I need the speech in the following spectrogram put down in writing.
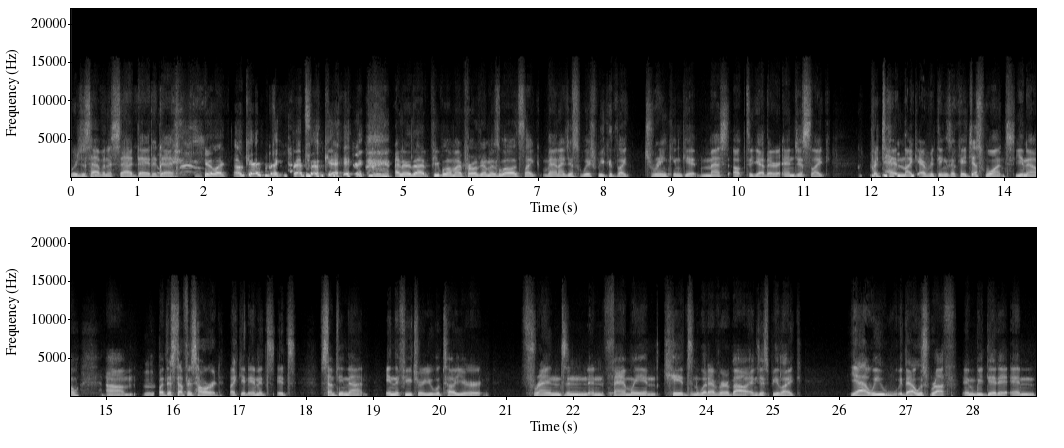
we're just having a sad day today. You're like, okay, like, that's okay. I know that people on my program as well, it's like, man, I just wish we could like drink and get messed up together and just like pretend like everything's okay just once, you know. Um, mm. But this stuff is hard, like, it, and it's it's something that in the future you will tell your friends and and family and kids and whatever about, and just be like, yeah, we that was rough, and we did it, and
